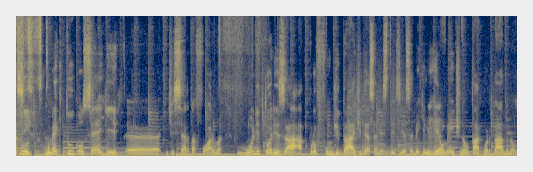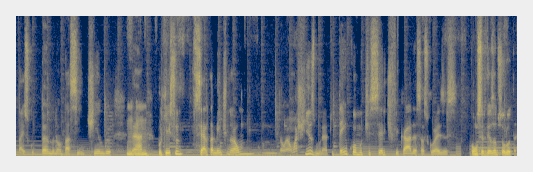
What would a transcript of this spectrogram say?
que tu, como é que tu consegue, é, de certa forma, monitorizar a profundidade dessa anestesia, saber que ele uhum. realmente não está acordado, não está escutando, não está sentindo, né? uhum. né? Porque isso certamente não é um não é um achismo, né? Tu tem como te certificar dessas coisas. Com certeza absoluta.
